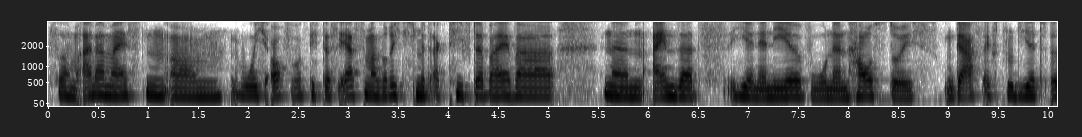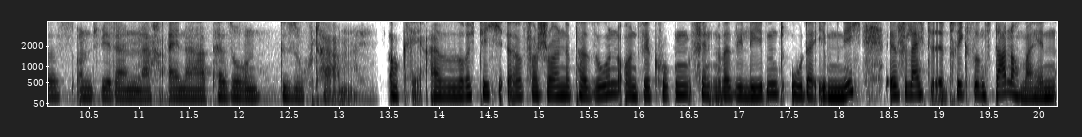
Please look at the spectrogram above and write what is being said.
So am allermeisten, ähm, wo ich auch wirklich das erste Mal so richtig mit aktiv dabei war, einen Einsatz hier in der Nähe, wo ein Haus durchs Gas explodiert ist und wir dann nach einer Person gesucht haben. Okay, also so richtig äh, verschollene Person und wir gucken, finden wir sie lebend oder eben nicht. Äh, vielleicht äh, trägst du uns da nochmal hin.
